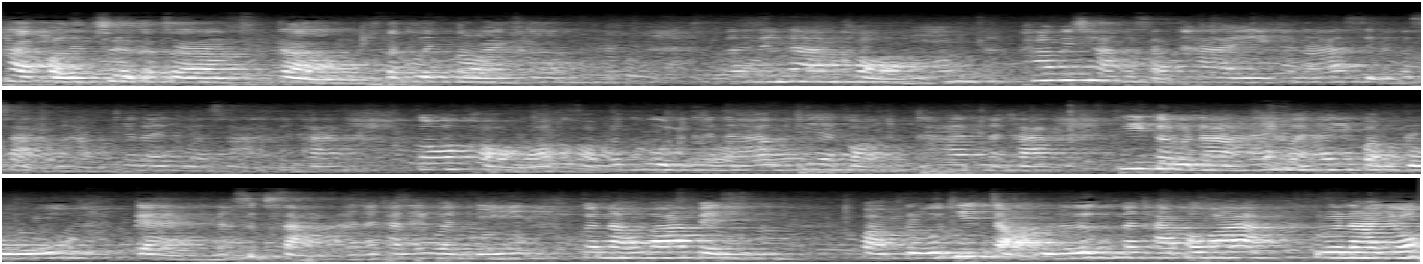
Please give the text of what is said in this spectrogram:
ค่ะขอเรียนเชิญอาจารย์กล่าวสักเล็กน้อยค่ะ ในนามของภาควิชาภาษาไทย คณะศิลปศาสตร์มหาวิทยาลัย ก็ขอขอบพระคุณคณะวิทยากรทุกท่านนะคะ ที่กรุณาให้มาให้ความรู้แก่นักศึกษานะคะ ในวันนี้ก็นับว่าเป็นความรู้ที่เจาะลึกนะคะ เพราะว่ากรุณายก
